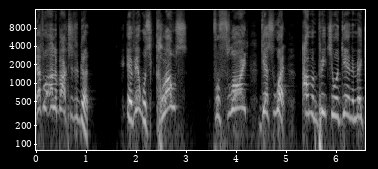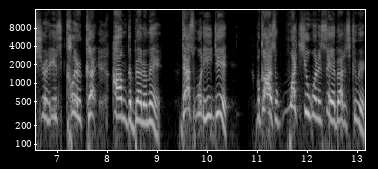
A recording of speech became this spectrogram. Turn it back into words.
That's what other boxers have done. If it was close for Floyd, guess what? I'm going to beat you again to make sure that it's clear cut. I'm the better man. That's what he did regardless of what you want to say about his career.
